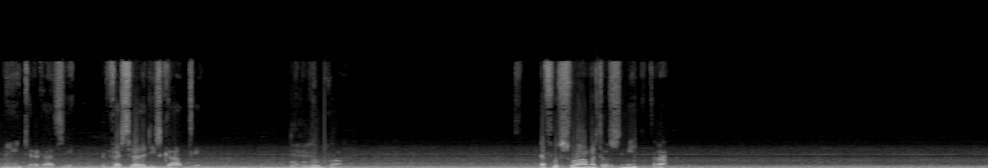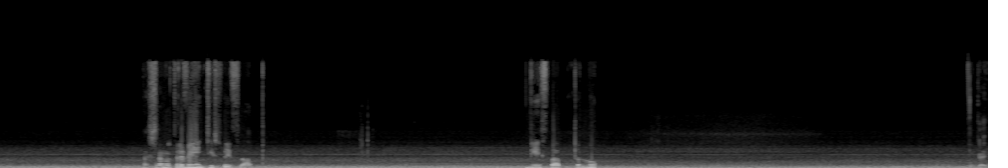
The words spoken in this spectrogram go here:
Minchia ragazzi, il festival degli scatti. Lupo. E flussometro a sinistra. Passano 320 sui flap. Via flap per lo. Ok,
